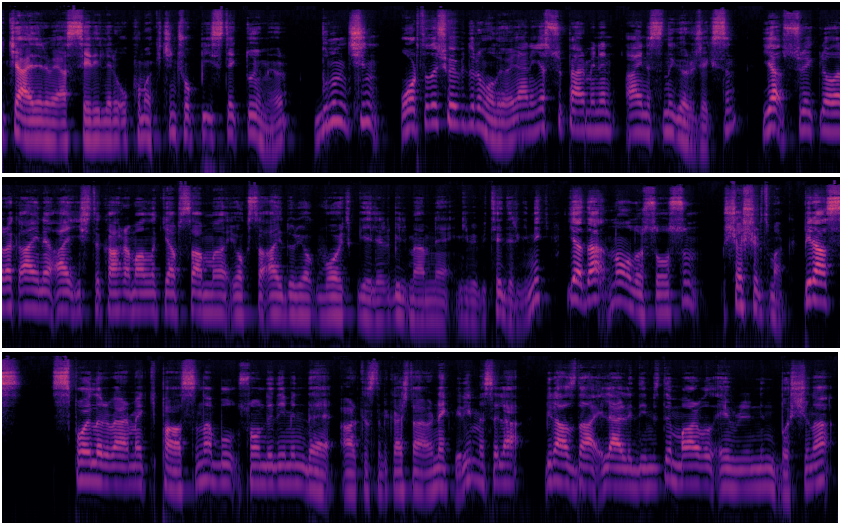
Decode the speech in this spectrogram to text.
hikayeleri veya serileri okumak için çok bir istek duymuyorum. Bunun için ortada şöyle bir durum oluyor. Yani ya Superman'in aynısını göreceksin ya sürekli olarak aynı ay işte kahramanlık yapsam mı yoksa ay dur yok Void gelir bilmem ne gibi bir tedirginlik ya da ne olursa olsun şaşırtmak. Biraz spoiler vermek pahasına bu son dediğimin de arkasında birkaç tane örnek vereyim. Mesela biraz daha ilerlediğimizde Marvel evreninin başına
